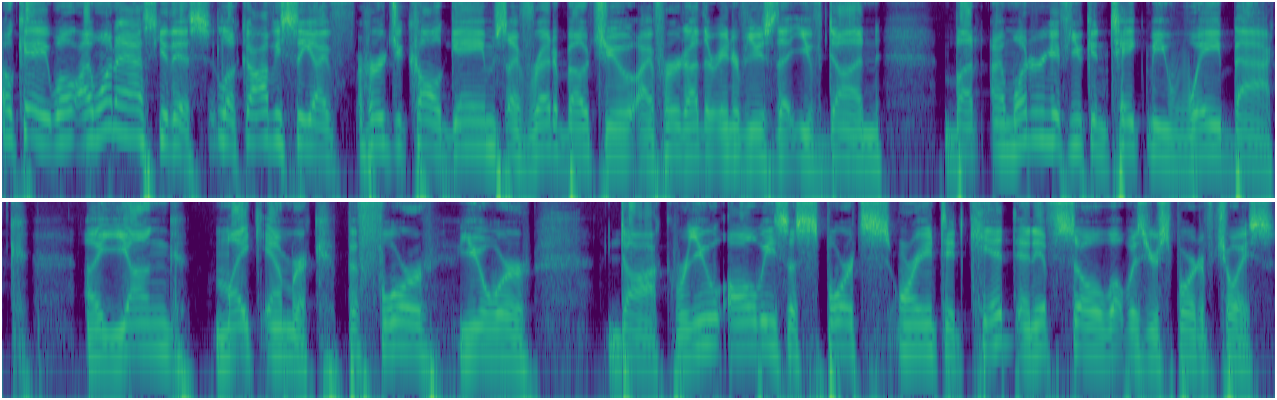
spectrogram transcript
okay. Well, I want to ask you this. Look, obviously, I've heard you call games, I've read about you, I've heard other interviews that you've done, but I'm wondering if you can take me way back, a young Mike Emrick, before you were Doc. Were you always a sports oriented kid? And if so, what was your sport of choice?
